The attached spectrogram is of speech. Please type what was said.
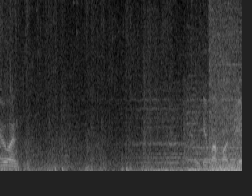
doing? Don't give up on me.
